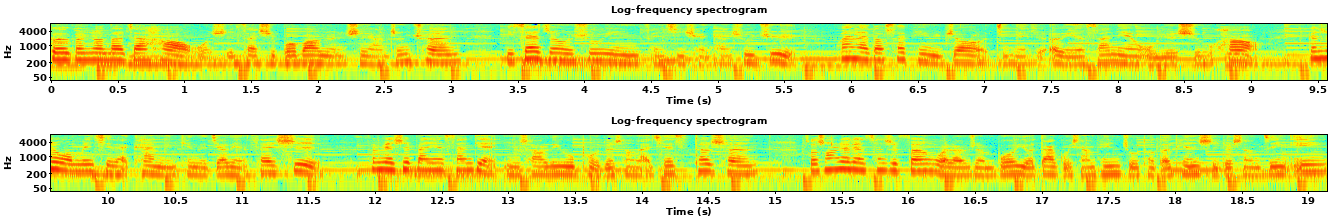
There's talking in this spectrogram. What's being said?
各位观众，大家好，我是赛事播报员是梁真纯。比赛总有输赢，分析全看数据。欢迎来到赛评宇宙，今天是二零二三年五月十五号，跟着我们一起来看明天的焦点赛事。分别是半夜三点，英超利物浦对上莱切斯特城；早上六点三十分，围绕转播由大谷翔平主投的天使对上精英；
